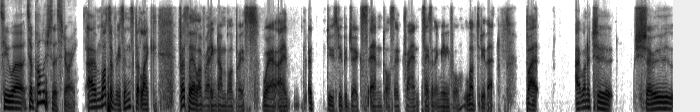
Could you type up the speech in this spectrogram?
to uh, to publish this story? Um, lots of reasons, but like, firstly, I love writing dumb blog posts where I uh, do stupid jokes and also try and say something meaningful. Love to do that, but I wanted to show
